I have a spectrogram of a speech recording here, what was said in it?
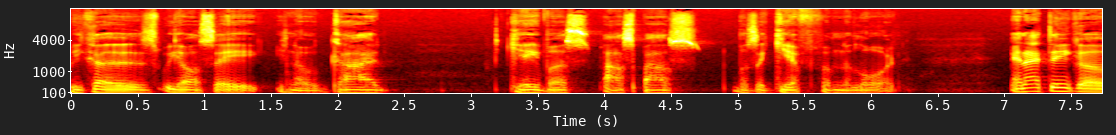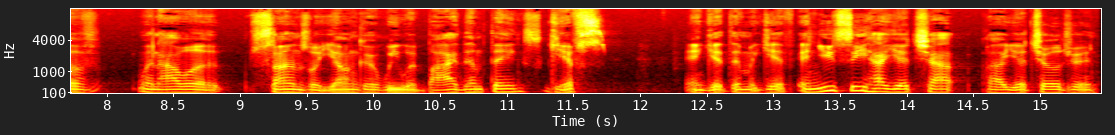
because we all say you know god gave us our spouse was a gift from the lord. And i think of when our sons were younger we would buy them things gifts and get them a gift. And you see how your child how your children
